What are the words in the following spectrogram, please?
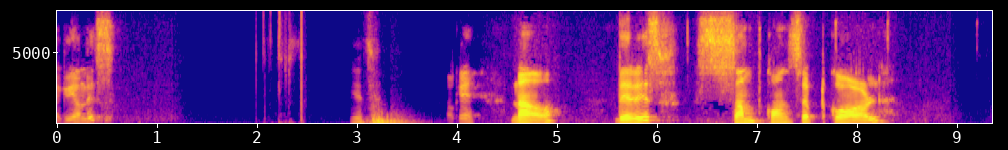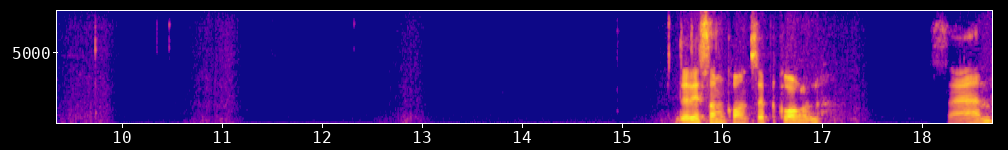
Agree on this? Yes. okay. Now there is some concept called there is some concept called SAN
